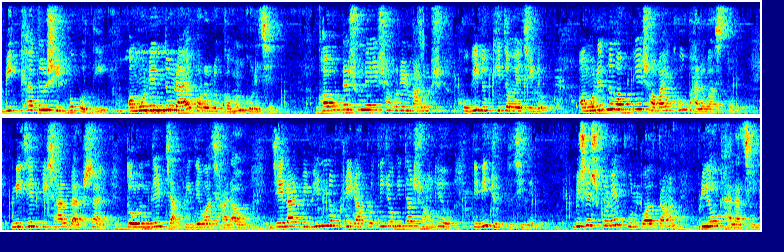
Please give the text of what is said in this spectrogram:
বিখ্যাত শিল্পপতি অমলেন্দু রায় পরলোক গমন করেছেন। খবরটা শুনে শহরের মানুষ খুবই দুঃখিত হয়েছিল। অমলেন্দুবাবুকে সবাই খুব ভালোবাসত। নিজের বিশাল ব্যবসায় তরুণদের চাকরি দেওয়া ছাড়াও জেলার বিভিন্ন ক্রীড়া প্রতিযোগিতার সঙ্গেও তিনি যুক্ত ছিলেন। বিশেষ করে ফুটবল তাঁর প্রিয় খেলা ছিল।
